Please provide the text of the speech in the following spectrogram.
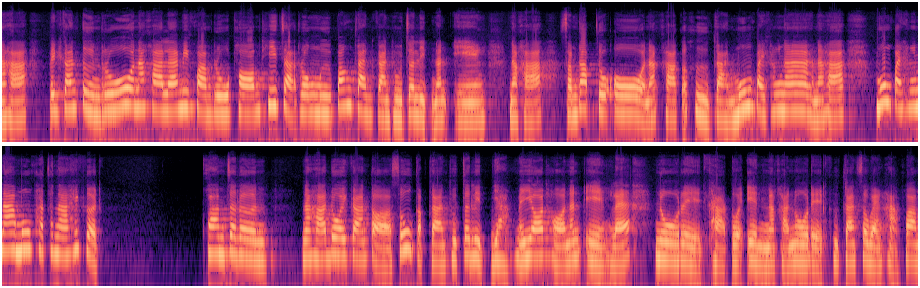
นะคะเป็นการตื่นรู้นะคะ และมีความรู้พร้อมที่จะลงมือป้องกันการทุจริตนั่นเองนะคะสำหรับตัว O นะคะก็คือการมุ่งไปข้างหน้านะคะ มุ่งไปข้างหน้ามุ่งพัฒนาให้เกิดความเจริญ นะคะ โดยการต่อสู้กับการทุจริตอย่างไม่ย่อท้อนั่นเองและ no rate ค่ะตัว N นะคะ no rate คือการแสวงหาความ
